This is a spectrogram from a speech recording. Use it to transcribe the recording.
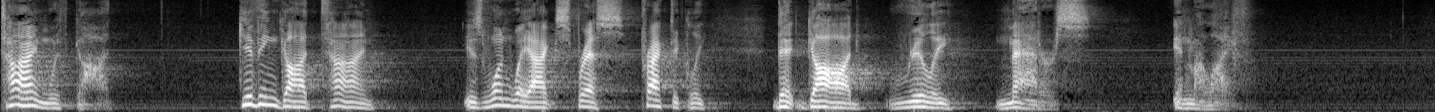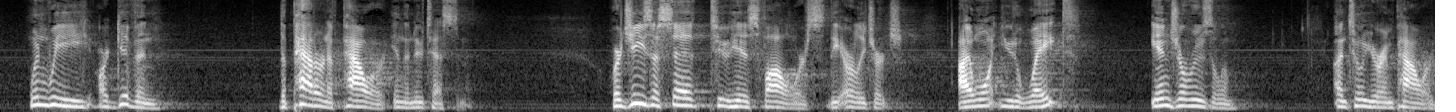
Time with God. Giving God time is one way I express practically that God really matters in my life. When we are given the pattern of power in the New Testament, where Jesus said to his followers, the early church, I want you to wait in Jerusalem until you're empowered.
